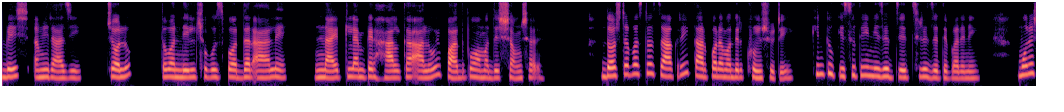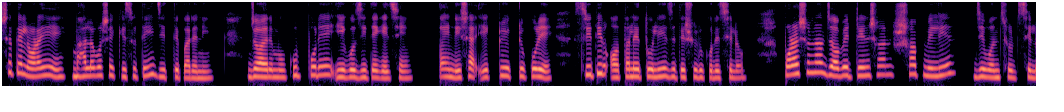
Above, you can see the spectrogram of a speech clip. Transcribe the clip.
বেশ, আমি রাজি। চলো, তোমার নীল সবুজ পর্দার আড়ালে নাইট ল্যাম্পের হালকা আলোয় পাতবো আমাদের সংসারে। দশটা পাঁচটা চাকরি, তারপর আমাদের খুনসুটি। কিন্তু কিছুতেই নিজের জেদ ছেড়ে যেতে পারেনি। মনের সাথে লড়াইয়ে ভালোবাসা কিছুতেই জিততে পারেনি। জয়ের মুকুট পরে ইগো জিতে গেছে। তাই নেশা একটু একটু করে স্মৃতির অতলে তলিয়ে যেতে শুরু করেছিল। পড়াশোনা, জবের টেনশন সব মিলিয়ে জীবন ছুটছিল।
